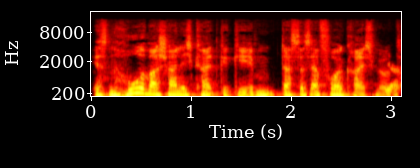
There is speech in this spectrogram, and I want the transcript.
ist eine hohe Wahrscheinlichkeit gegeben, dass das erfolgreich wird.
